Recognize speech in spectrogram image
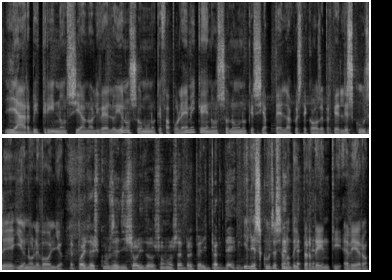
gli arbitri non siano a livello. Io non sono uno che fa polemiche e non sono uno che si appella a queste cose perché le scuse io non le voglio. E poi le scuse di solito sono sempre per i perdenti. Le scuse sono dei perdenti, è vero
